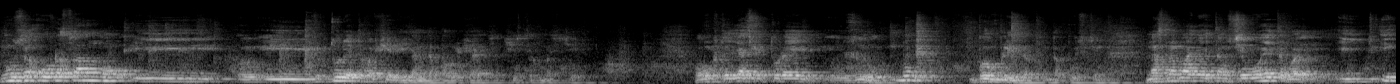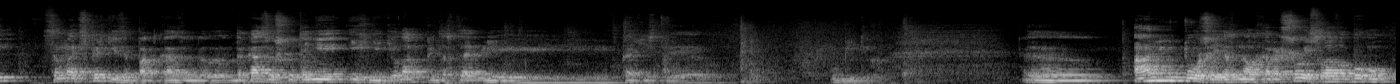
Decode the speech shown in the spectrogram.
Ну, за образ Анну и, и Виктория это вообще легенда мастей. Потому что я с Викторией жил, ну, был близок, допустим. На основании там всего этого и, и сама экспертиза подказывает, доказывает, что это не их тела предоставили в качестве убитых. Э, Аню тоже я знал хорошо, и слава богу,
